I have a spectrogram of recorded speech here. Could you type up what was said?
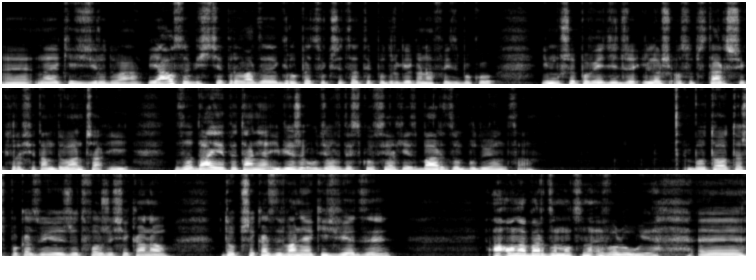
e, na jakieś źródła. Ja osobiście prowadzę grupę cukrzyca typu drugiego na Facebooku i muszę powiedzieć, że ilość osób starszych, która się tam dołącza i zadaje pytania i bierze udział w dyskusjach jest bardzo budująca bo to też pokazuje, że tworzy się kanał do przekazywania jakiejś wiedzy, a ona bardzo mocno ewoluuje. E,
